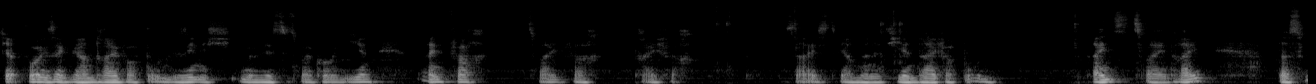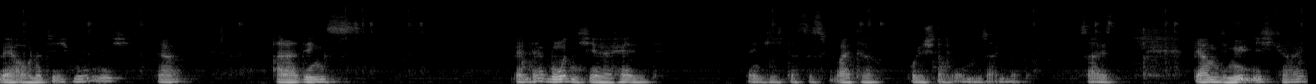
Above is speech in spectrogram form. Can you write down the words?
ich habe vorher gesagt, wir haben dreifach Boden gesehen. Ich würde jetzt mal korrigieren. Einfach zweifach, dreifach. Das heißt, wir haben dann jetzt hier einen Dreifachboden. 1, 2, 3. Das wäre auch natürlich möglich. Ja. Allerdings, wenn der Boden hier hält, denke ich, dass es weiter bullisch nach oben sein wird. Das heißt, wir haben die Möglichkeit,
